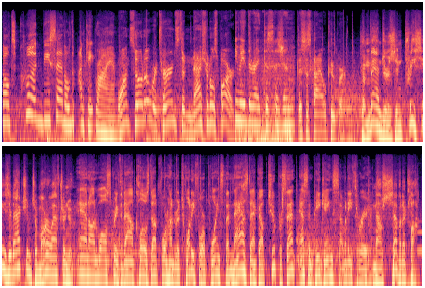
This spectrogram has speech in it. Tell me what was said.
Results could be settled. I'm Kate Ryan. Juan Soto returns to Nationals Park. He made the right decision. This is Kyle Cooper. Commanders in preseason action tomorrow afternoon. And on Wall Street, the Dow closed up 424 points. The Nasdaq up 2%. S&P gained 73. Now 7 o'clock.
